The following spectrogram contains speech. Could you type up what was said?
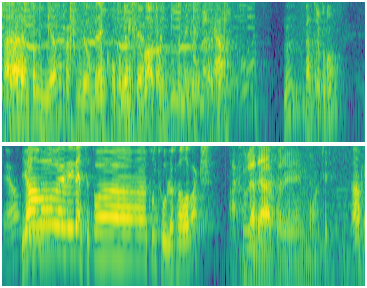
Det er den som gir den første millionen. Men den kommer liksom av kunden, den millionen. kanskje. Venter du på noen? Ja, vi venter på kontorlokalet vårt. Det er ikke noe ledig her før i morgen tidlig. Ja, ok.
